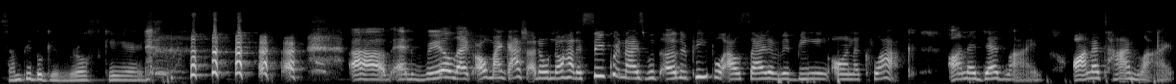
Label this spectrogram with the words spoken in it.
some people get real scared um, and real like oh my gosh i don't know how to synchronize with other people outside of it being on a clock on a deadline on a timeline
